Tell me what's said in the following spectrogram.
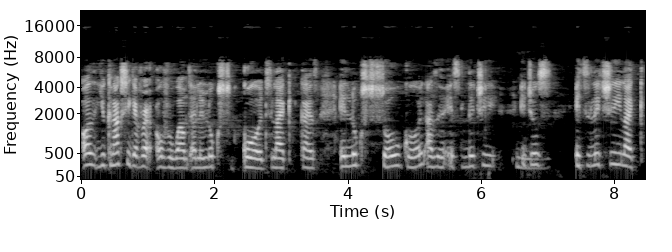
all you can actually get very overwhelmed and it looks good. Like guys, it looks so good. As in, it's literally mm. it just it's literally like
